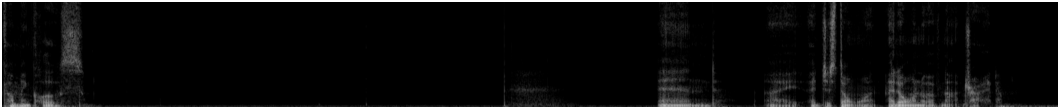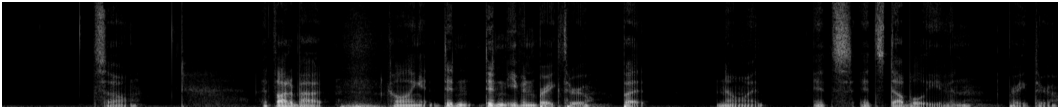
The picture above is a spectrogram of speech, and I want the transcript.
coming close. And I I just don't want I don't want to have not tried. So I thought about calling it didn't didn't even break through, but no, I, it's it's double even breakthrough.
